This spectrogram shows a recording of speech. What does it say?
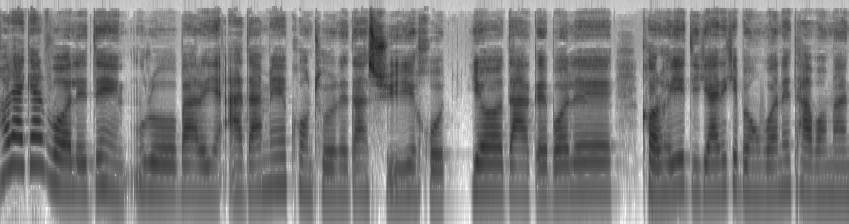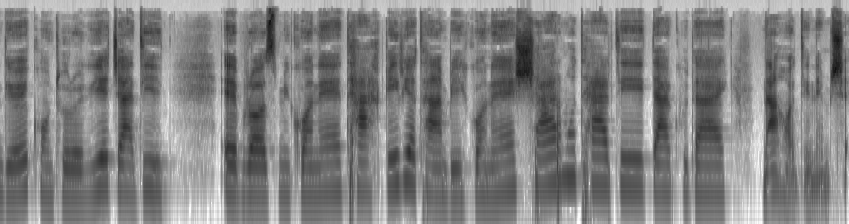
حالا اگر والدین او رو برای عدم کنترل دستشویی خود یا در قبال کارهای دیگری که به عنوان توانمندی های کنترلی جدید ابراز می‌کنه تحقیر یا تنبیه کنه شرم و تردید در کودک نهادی نمیشه.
